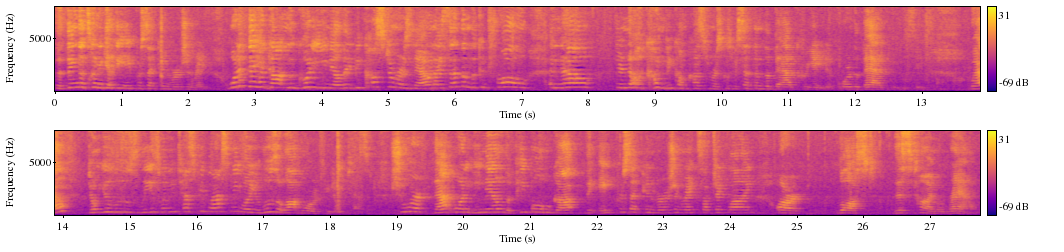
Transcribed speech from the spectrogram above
the thing that's going to get the 8% conversion rate. What if they had gotten the good email? They'd be customers now, and I sent them the control, and now they're not going to become customers because we sent them the bad creative or the bad PPC. Well, don't you lose leads when you test, people ask me? Well, you lose a lot more if you don't test. Sure, that one email, the people who got the 8% conversion rate subject line are lost this time around.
